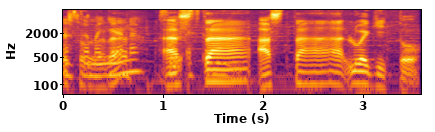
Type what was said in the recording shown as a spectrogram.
hasta mañana. hasta, hasta luego.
